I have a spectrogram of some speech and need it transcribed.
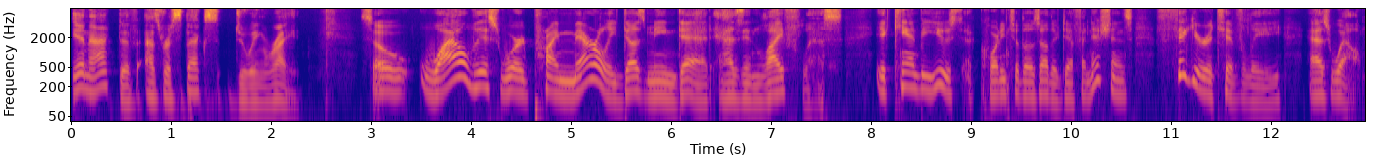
inactive as respects doing right. So, while this word primarily does mean dead, as in lifeless, it can be used, according to those other definitions, figuratively as well.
